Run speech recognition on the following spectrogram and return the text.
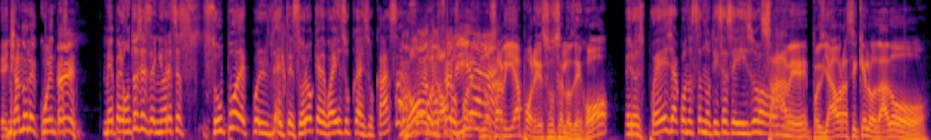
echándole cuentas. Eh, me pregunto si el señor ese supo de el tesoro que dejó ahí en su, ca- en su casa. No, No, pues no no, pues por- sabía. no sabía, por eso se los dejó. Pero después, ya cuando esta noticia se hizo... Sabe, pues ya ahora sí que lo dado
